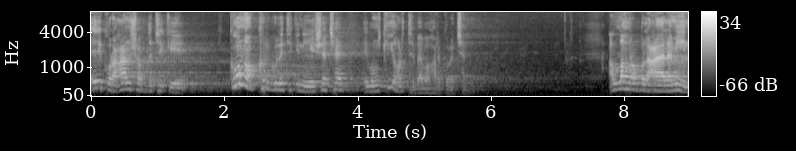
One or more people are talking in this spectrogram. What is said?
এই কোরআন শব্দটিকে কোন অক্ষরগুলি থেকে নিয়ে এসেছেন এবং কি অর্থে ব্যবহার করেছেন? আল্লাহ রব্বুল আলমিন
